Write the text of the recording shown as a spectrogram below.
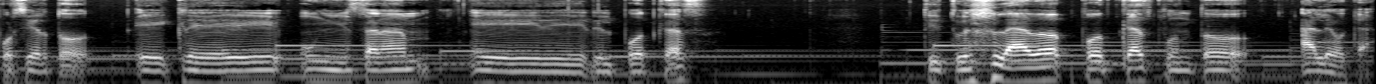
Por cierto, eh, creé un Instagram eh, del podcast titulado podcast.aleoca.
